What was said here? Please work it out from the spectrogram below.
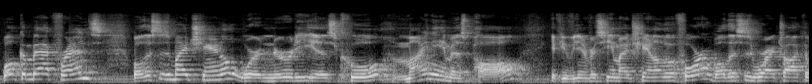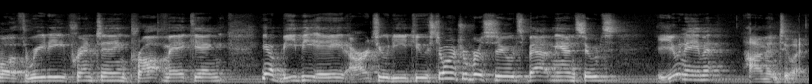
Welcome back friends. Well this is my channel where nerdy is cool. My name is Paul. If you've never seen my channel before, well this is where I talk about 3D printing, prop making, you know BB-8, R2-D2, Stormtrooper suits, Batman suits, you name it, I'm into it.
